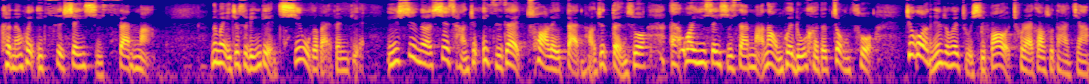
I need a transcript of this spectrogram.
可能会一次升息三码，那么也就是零点七五个百分点。于是呢，市场就一直在剉咧等哈，就等说，哎，万一升息三码，那我们会如何的重挫？结果联总会主席鲍尔出来告诉大家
